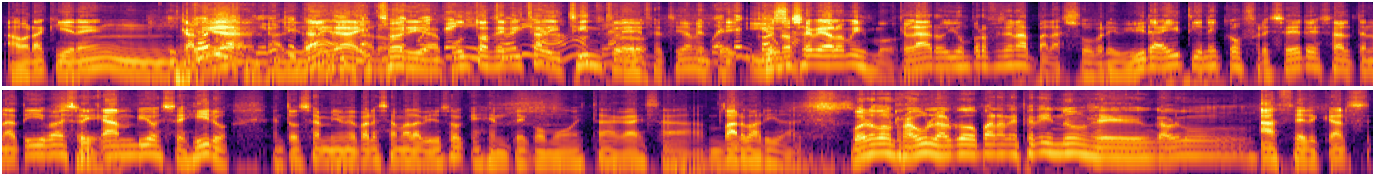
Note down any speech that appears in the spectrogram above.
ahora quieren calidad, calidad, historia, puntos de vista distintos. Efectivamente y no se vea lo mismo. Claro, y un profesional para sobrevivir ahí tiene que ofrecer esa alternativa, ese cambio, ese giro. Entonces a mí me parece maravilloso que gente como esta haga esas barbaridades. Bueno, don Raúl, ¿algo para despedirnos? Eh, ¿algún... Acercarse,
